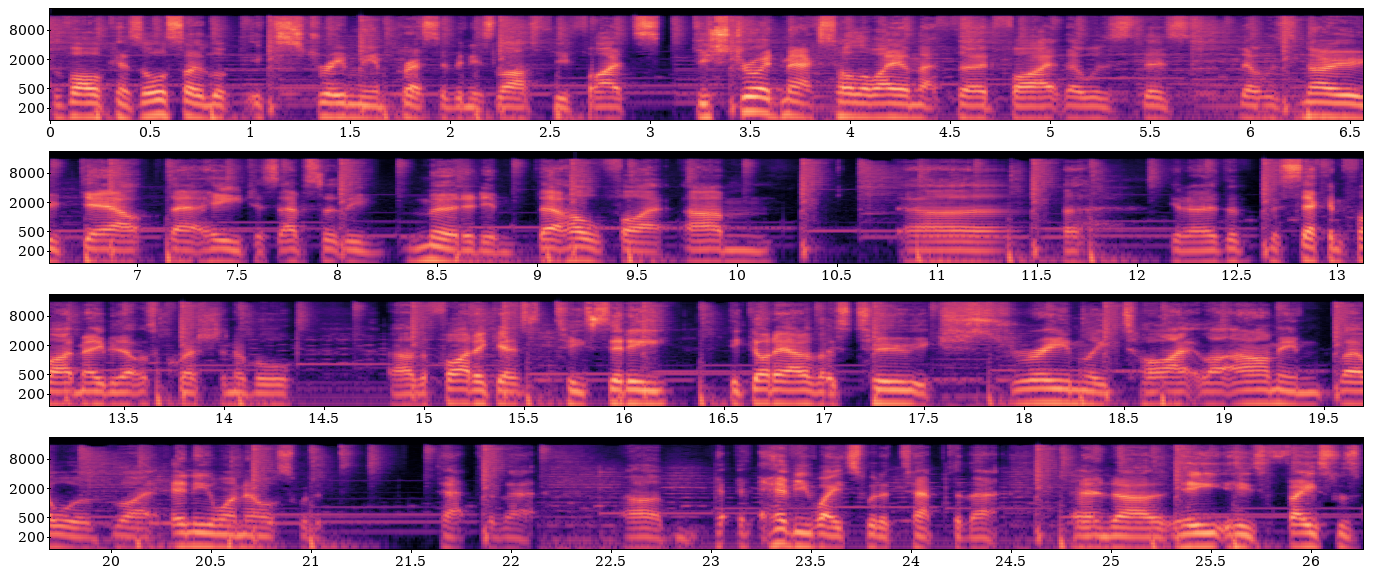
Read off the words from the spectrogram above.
Volk has also looked extremely impressive in his last few fights. Destroyed Max Holloway on that third fight. There was, there's, there was no doubt that he just absolutely murdered him that whole fight. Um, uh, you know, the, the second fight maybe that was questionable. Uh, the fight against T City, he got out of those two extremely tight. Like I mean, they were like anyone else would have tapped for that. Um, heavyweights would have tapped to that, and uh, he his face was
